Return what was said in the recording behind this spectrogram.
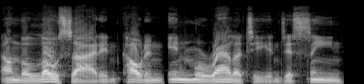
on the low side and caught in immorality and just seen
